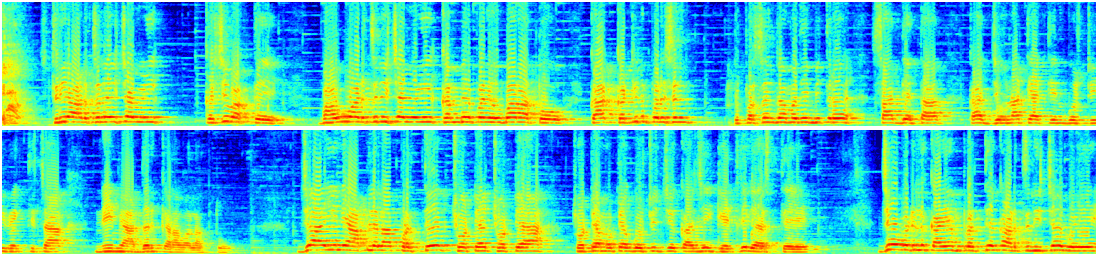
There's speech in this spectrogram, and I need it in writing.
स्त्री अडचणीच्या वेळी कशी वागते? भाऊ अडचणीच्या वेळी खंबीरपणे उभा राहतो. का कठीण परिसर प्रसंगामध्ये मित्र साथ देतात? का जीवनात या तीन गोष्टी व्यक्तीचा नेहमी आदर करावा लागतो? ज्या आईने आपल्याला प्रत्येक छोट्या छोट्या छोट्या मोठ्या गोष्टींची काळजी घेतलेली असते जे वडील कायम प्रत्येक अडचणीच्या वेळी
